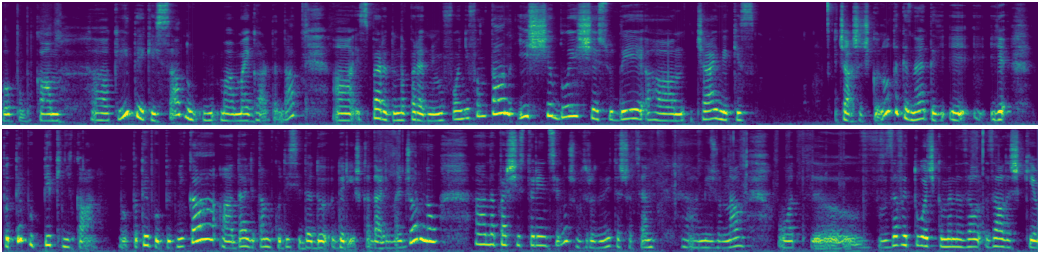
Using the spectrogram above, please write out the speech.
по бокам. Квіти, якийсь сад, ну, My Garden, да? і спереду на передньому фоні фонтан, і ще ближче сюди чайник із чашечкою. Ну, таке, знаєте, є, по типу пікніка. По типу пікніка, а далі там кудись іде доріжка. Далі My Journal на першій сторінці, ну, щоб зрозуміти, що це мій журнал. От, е, завиточки в мене зал- залишки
